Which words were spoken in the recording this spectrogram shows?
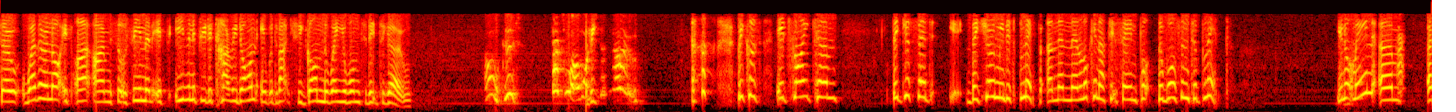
So whether or not if I, I'm sort of seeing that if even if you'd have carried on, it would have actually gone the way you wanted it to go. Oh, good. That's what I wanted to know. because it's like um they just said they showed me this blip and then they're looking at it saying but there wasn't a blip. You know what i mean? Um uh,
